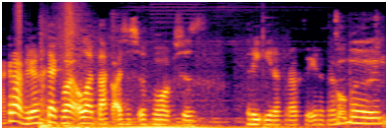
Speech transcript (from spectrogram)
Ek het 'n video gekyk waar al die black ices oopmaak soos 3 ure terug, 2 ure terug. Kom in.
